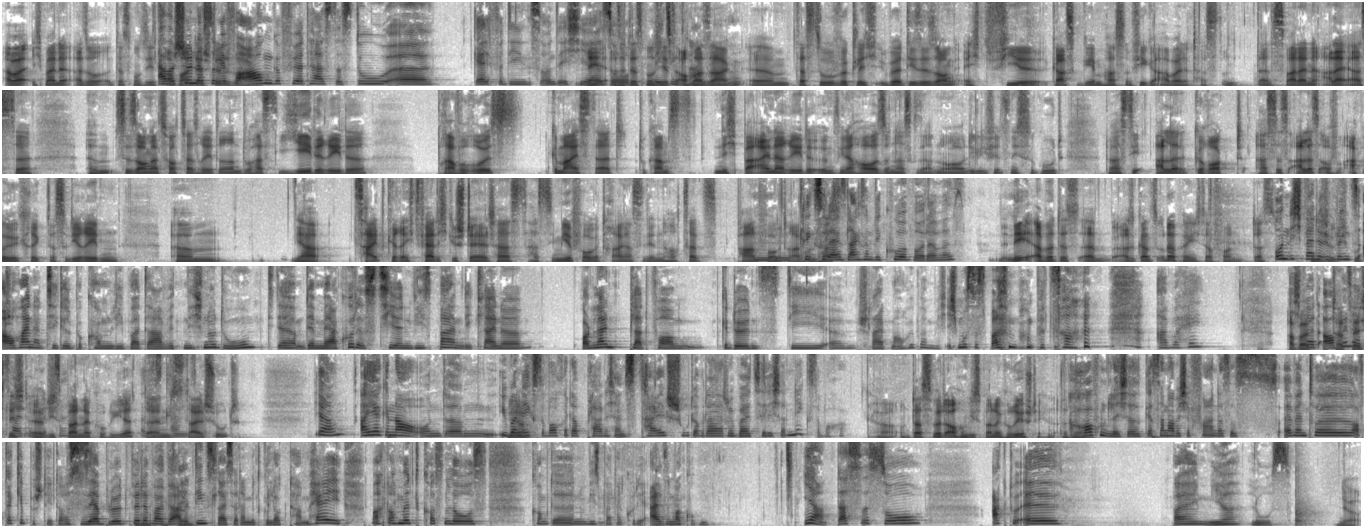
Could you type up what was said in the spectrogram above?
Aber ich meine, also das muss ich jetzt Aber auch mal an schön, der dass du mir Stelle vor sagen. Augen geführt hast, dass du äh, Geld verdienst und ich hier Nee, so also das muss ich jetzt auch mal sagen, ähm, dass du wirklich über die Saison echt viel Gas gegeben hast und viel gearbeitet hast. Und das war deine allererste ähm, Saison als Hochzeitsrednerin. Du hast jede Rede bravourös gemeistert. Du kamst nicht bei einer Rede irgendwie nach Hause und hast gesagt, oh, die lief jetzt nicht so gut. Du hast die alle gerockt, hast das alles auf den Appel gekriegt, dass du die Reden ähm, ja, zeitgerecht fertiggestellt hast, hast sie mir vorgetragen, hast sie den Hochzeitspaaren vorgetragen. Mhm. Kriegst du da jetzt langsam die Kurve oder was? Nee, aber das, ähm, also ganz unabhängig davon. Das Und ich werde übrigens auch einen Artikel bekommen, lieber David, nicht nur du. Der, der Merkur ist hier in Wiesbaden, die kleine Online-Plattform Gedöns, die ähm, schreiben auch über mich. Ich muss das bald mal bezahlen. Aber hey, Aber tatsächlich äh, Wiesbadener Kurier, Also dein Style-Shoot. Ja, ah ja, genau. Und ähm, übernächste Woche, da plane ich einen Style-Shoot, aber darüber erzähle ich dann nächste Woche. Ja, und das wird auch im Wiesbadener Kurier stehen. Also, Hoffentlich. Also gestern habe ich erfahren, dass es eventuell auf der Kippe steht. Aber es sehr blöd würde, weil wir okay. alle Dienstleister damit gelockt haben. Hey, macht doch mit, kostenlos. Kommt in Wiesbadener Kurier. Also mal gucken. Ja, das ist so aktuell bei mir los. ja.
